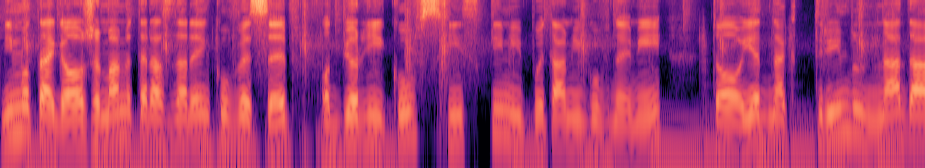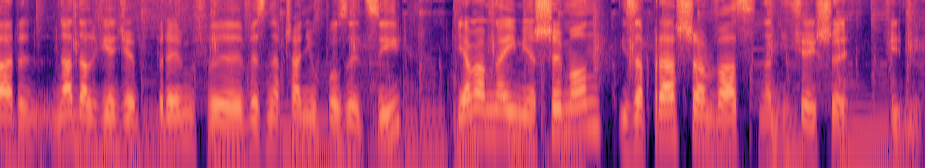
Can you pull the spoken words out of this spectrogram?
Mimo tego, że mamy teraz na rynku wysyp odbiorników z chińskimi płytami głównymi, to jednak Trimble nadal, nadal wiedzie prym w wyznaczaniu pozycji. Ja mam na imię Szymon i zapraszam Was na dzisiejszy filmik.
